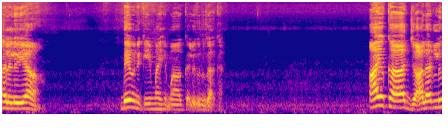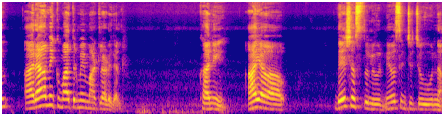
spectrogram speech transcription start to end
హలలుయా దేవునికి మహిమ కలుగునుగాక. ఆ యొక్క జాలర్లు అరామిక్ మాత్రమే మాట్లాడగలరు. కానీ ఆయా దేశస్థులు నివసించుచూ ఉన్న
